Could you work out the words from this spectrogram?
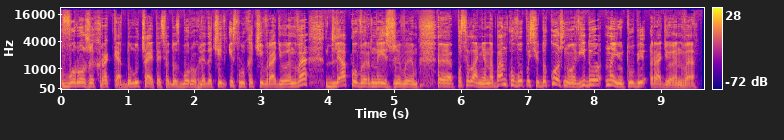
ворожих ракет. Долучайтеся до збору глядачів і слухачів радіо НВ для повернись живим. Е, посилання на банку в описі до кожного відео на Ютубі Радіо НВ.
